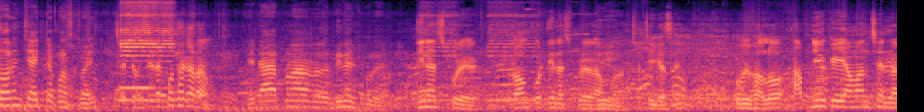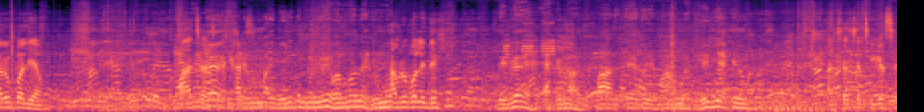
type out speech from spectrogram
ধরেন চারটা চারটে piece। এটা কোথাকার আম? এটা আপনার দিনাজপুরে। দিনাজপুরের রংপুর দিনাজপুরের আম। আচ্ছা ঠিক আছে। খুবই ভালো। আপনিও কি আম আনছেন না রূপালি আম? আচ্ছা আচ্ছা ঠিক আছে। আম রূপালি দেখি। আচ্ছা আচ্ছা ঠিক আছে।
